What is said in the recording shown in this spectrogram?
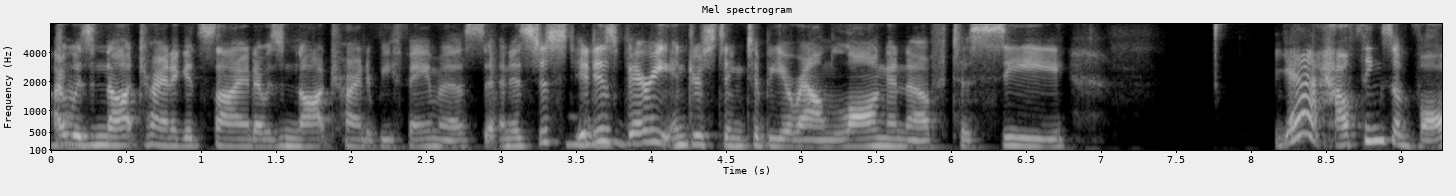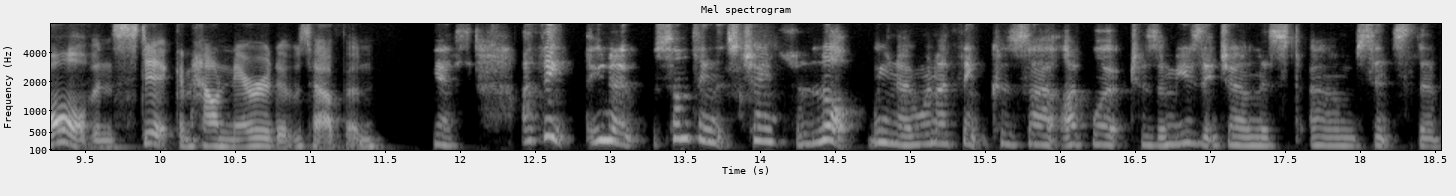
I was not trying to get signed. I was not trying to be famous. And it's just, mm-hmm. it is very interesting to be around long enough to see yeah, how things evolve and stick and how narratives happen. Yes, I think, you know, something that's changed a lot, you know, when I think, because uh, I've worked as a music journalist um, since the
